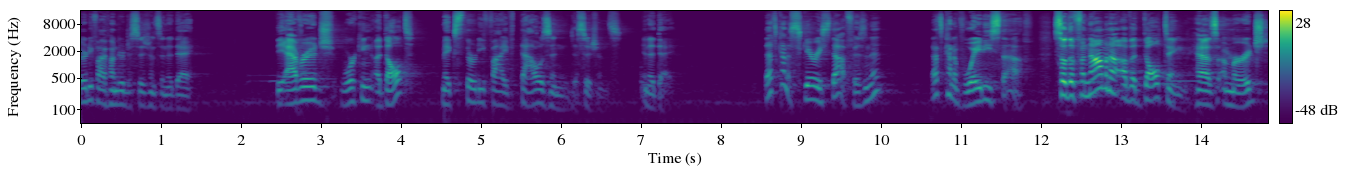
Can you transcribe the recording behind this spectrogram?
3,500 decisions in a day. The average working adult makes 35,000 decisions in a day. That's kind of scary stuff, isn't it? That's kind of weighty stuff. So the phenomena of adulting has emerged,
